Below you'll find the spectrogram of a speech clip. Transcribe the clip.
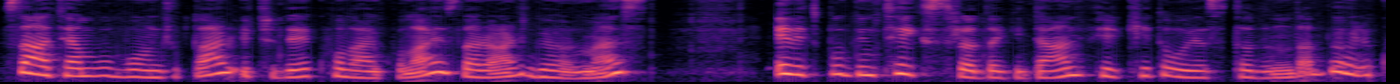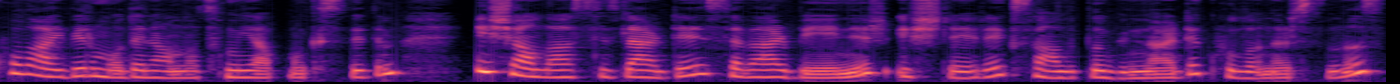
Zaten bu boncuklar ütüde kolay kolay zarar görmez. Evet bugün tek sırada giden firket oyası tadında böyle kolay bir model anlatımı yapmak istedim. İnşallah sizler de sever beğenir, işleyerek sağlıklı günlerde kullanırsınız.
